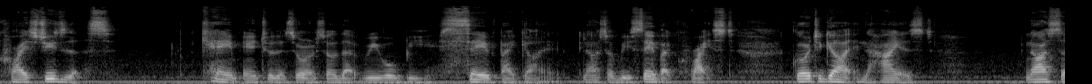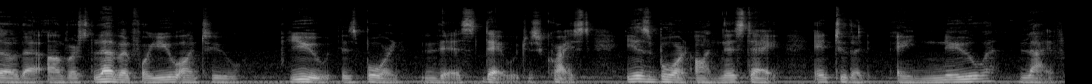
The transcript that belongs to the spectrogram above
Christ Jesus came into this world so that we will be saved by God and also be saved by Christ. Glory to God in the highest. And also that um, verse 11, for you unto you is born this day, which is Christ. He is born on this day into the a new life.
